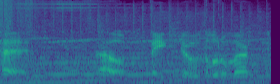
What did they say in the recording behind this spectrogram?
head. So, fate shows a little mercy.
